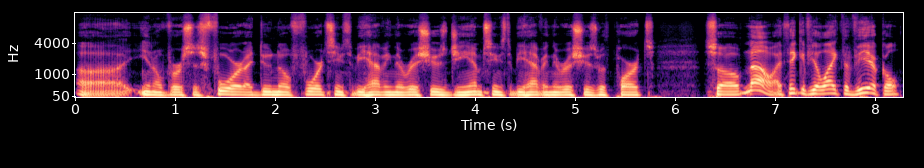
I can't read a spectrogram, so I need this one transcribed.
uh, you know, versus Ford. I do know Ford seems to be having their issues. GM seems to be having their issues with parts. So no, I think if you like the vehicle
